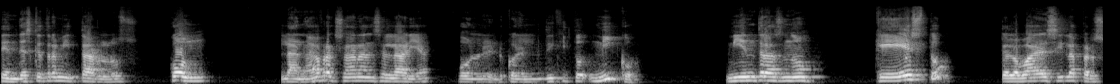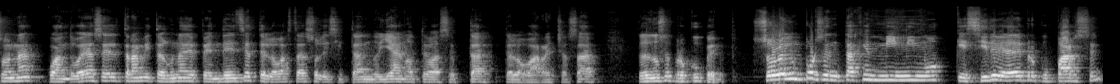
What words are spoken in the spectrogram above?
tendrás que tramitarlos con la nueva fracción arancelaria, con el, con el dígito NICO. Mientras no, que esto te lo va a decir la persona cuando vaya a hacer el trámite de alguna dependencia, te lo va a estar solicitando ya, no te va a aceptar, te lo va a rechazar. Entonces no se preocupen. Solo hay un porcentaje mínimo que sí debería de preocuparse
